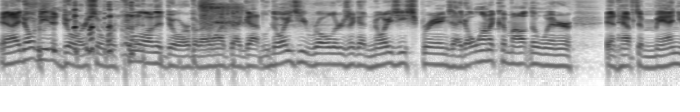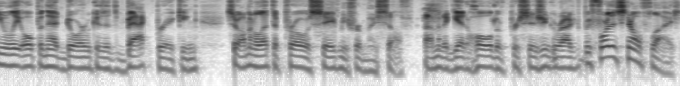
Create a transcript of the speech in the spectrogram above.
And I don't need a door, so we're cool on the door. But I want I got noisy rollers, I got noisy springs. I don't want to come out in the winter and have to manually open that door because it's back breaking. So I'm going to let the pros save me from myself. I'm going to get a hold of Precision Garage before the snow flies.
